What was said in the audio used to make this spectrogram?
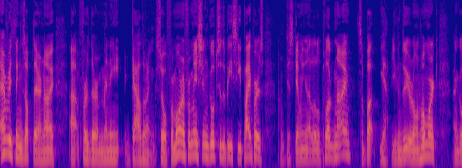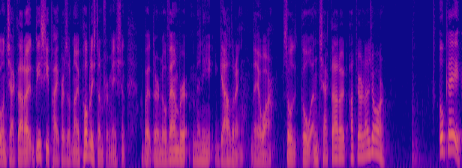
everything's up there now uh, for their mini gathering. So for more information, go to the BC Pipers. I'm just giving you a little plug now. So, but yeah, you can do your own homework and go and check that out. BC Pipers have now published information about their November mini gathering. There you are. So go and check that out at your leisure. Okay,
